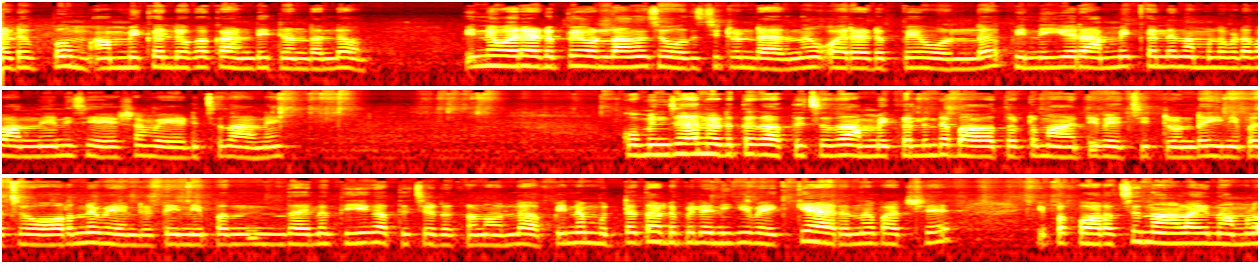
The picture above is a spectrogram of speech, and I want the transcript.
അടുപ്പും അമ്മിക്കല്ലും ഒക്കെ കണ്ടിട്ടുണ്ടല്ലോ. പിന്നെ ഒരടുപ്പേ ഉള്ളതെന്ന് ചോദിച്ചിട്ടുണ്ടായിരുന്നു. ഒരടുപ്പേ ഉള്ളു. പിന്നെ ഈ ഒരു അമ്മിക്കല്ല് നമ്മളിവിടെ വന്നതിന് ശേഷം മേടിച്ചതാണ്. കുമിഞ്ചാൻ എടുത്ത് കത്തിച്ചത് അമ്മിക്കല്ലിന്റെ ഭാഗത്തോട്ട് മാറ്റി വെച്ചിട്ടുണ്ട്. ഇനിയിപ്പോൾ ചോറിന് വേണ്ടിയിട്ട് ഇനിയിപ്പോൾ എന്തായാലും തീ കത്തിച്ചെടുക്കണമല്ലോ. പിന്നെ മുറ്റത്തടുപ്പിൽ എനിക്ക് വെക്കായിരുന്നു. പക്ഷേ ഇപ്പോൾ കുറച്ച് നാളായി നമ്മൾ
